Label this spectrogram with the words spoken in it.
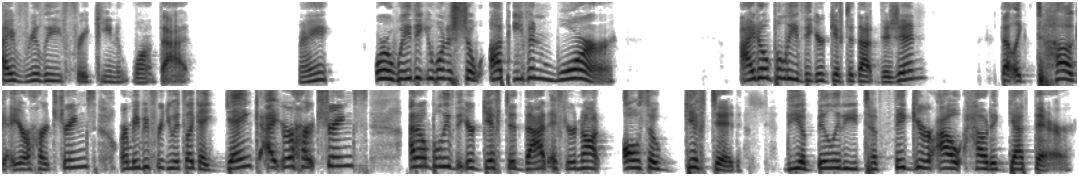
I really freaking want that. Right? Or a way that you want to show up even more. I don't believe that you're gifted that vision, that like tug at your heartstrings, or maybe for you, it's like a yank at your heartstrings. I don't believe that you're gifted that if you're not also gifted the ability to figure out how to get there.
